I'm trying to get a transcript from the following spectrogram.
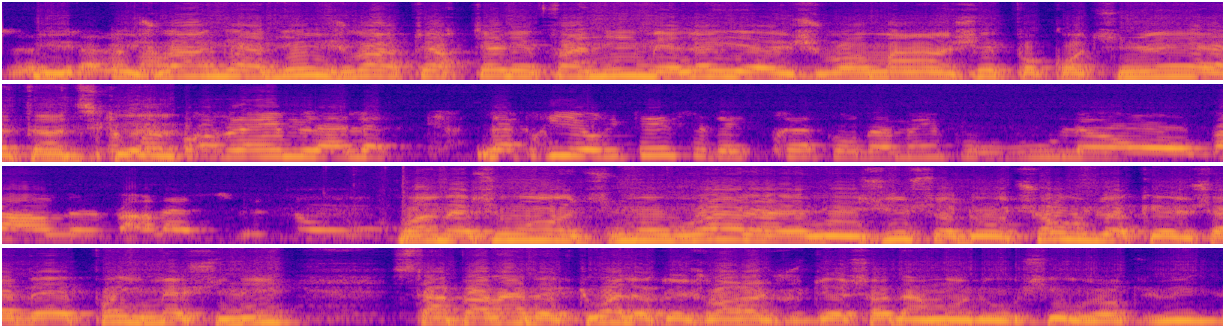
Je, vais regarder, je vais te téléphoner, mais là, je vais manger pour continuer, tandis que... Pas de problème. La, priorité, c'est d'être prêt pour demain pour vous. Là, on parle par la suite. Oui, mais tu, tu m'ouvres les yeux sur d'autres choses là, que je n'avais pas imaginé. C'est en parlant avec toi là, que je vais rajouter ça dans mon dossier aujourd'hui.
